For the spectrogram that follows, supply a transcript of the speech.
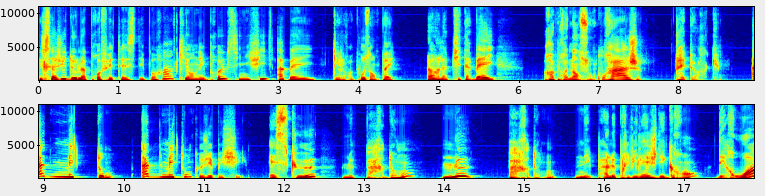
Il s'agit de la prophétesse Déborah, qui en hébreu signifie abeille, qu'elle repose en paix. Alors la petite abeille, reprenant son courage, rétorque. Admettons, admettons que j'ai péché. Est-ce que le pardon, le pardon, n'est pas le privilège des grands, des rois?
